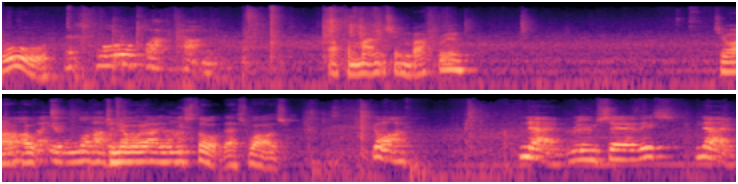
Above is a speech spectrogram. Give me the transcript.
Ooh, there's floral plaque pattern. like a mansion bathroom. Do you know, Oh, what I I, love do you know what I always thought this was? Go on. No, Room service. no,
